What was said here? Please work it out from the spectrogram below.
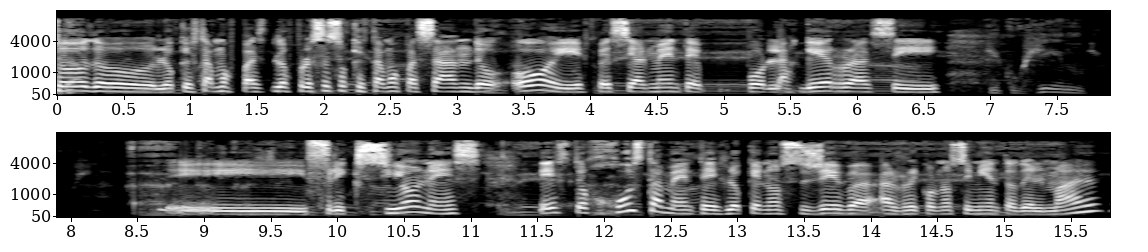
Todo lo que estamos, los procesos que estamos pasando hoy, especialmente por las guerras y, y fricciones, esto justamente es lo que nos lleva al reconocimiento del mal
